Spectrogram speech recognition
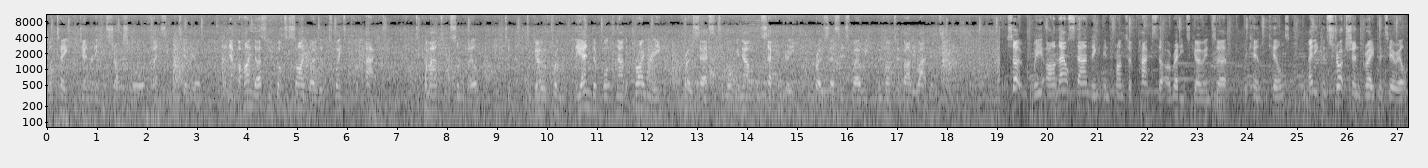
will take generally construction or fencing material. And then behind us, we've got a side loader that's waiting for packed to come out of the sawmill to, to go from the end of what's now the primary process to what we now call secondary processes where we move on to value added. So we are now standing in front of packs that are ready to go into the kilns. Any construction grade material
